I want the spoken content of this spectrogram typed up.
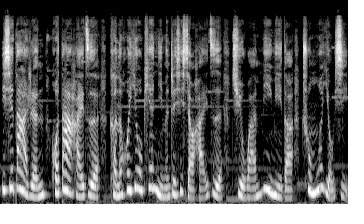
一些大人或大孩子可能会诱骗你们这些小孩子去玩秘密的触摸游戏，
